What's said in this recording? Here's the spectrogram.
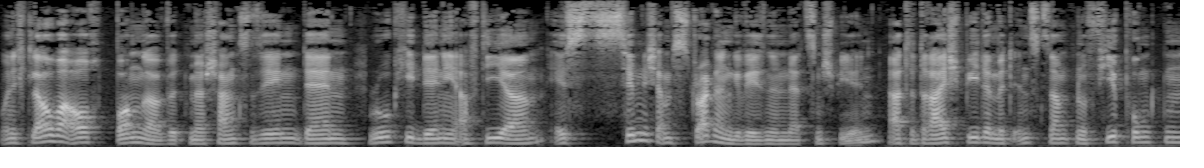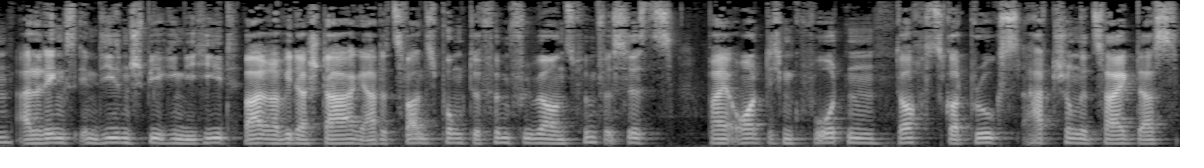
Und ich glaube auch Bonga wird mehr Chancen sehen, denn Rookie Danny Avdia ist ziemlich am struggeln gewesen in den letzten Spielen. Er hatte drei Spiele mit insgesamt nur vier Punkten. Allerdings in diesem Spiel gegen die Heat war er wieder stark. Er hatte 20 Punkte, 5 Rebounds, 5 Assists bei ordentlichen Quoten. Doch Scott Brooks hat schon gezeigt, dass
